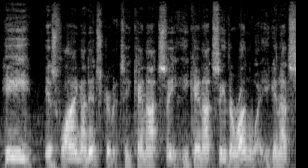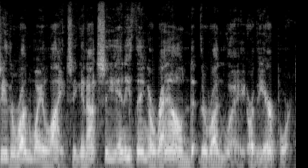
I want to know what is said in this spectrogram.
He is flying on instruments. He cannot see. He cannot see the runway. He cannot see the runway lights. He cannot see anything around the runway or the airport.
